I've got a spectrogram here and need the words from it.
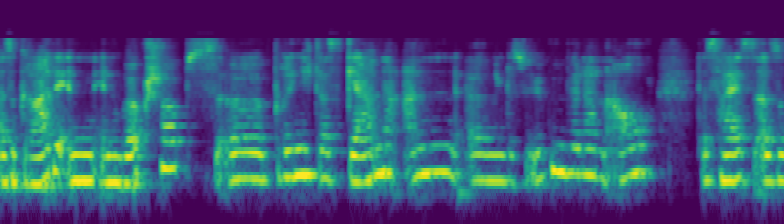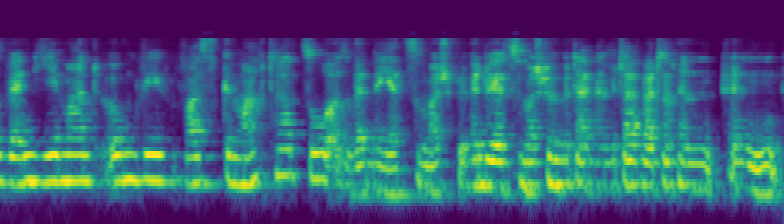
Also gerade in, in Workshops äh, bringe ich das gerne an. Ähm, das üben wir dann auch. Das heißt also, wenn jemand irgendwie was gemacht hat, so, also wenn wir jetzt zum Beispiel, wenn du jetzt zum Beispiel mit deiner Mitarbeiterin ein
